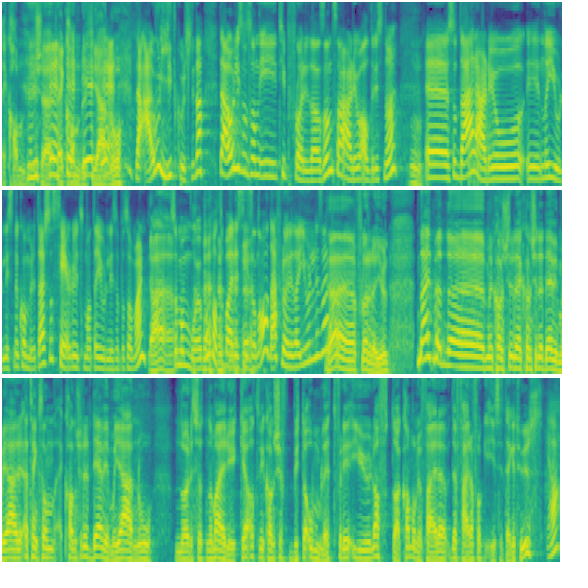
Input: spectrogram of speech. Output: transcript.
det kan du ikke, det kan du ikke gjøre nå. det er jo litt koselig, da. Det er jo liksom sånn I typ Florida og sånn, så er det jo aldri snø. Mm. Eh, så der er det jo Når julenissene kommer ut der, så ser det ut som at det er julenisse på sommeren. Ja, ja. Så man må jo på en måte bare si sånn Å, det er Florida-jul, liksom. Ja, ja, Florida jul. Nei, men, eh, men kanskje, det, kanskje det er det vi må gjøre. Jeg tenker sånn, Kanskje det er det vi må gjøre nå når 17. mai ryker, at vi kanskje bytter om litt. Fordi julaften kan man jo feire Det feirer folk i sitt eget hus, Ja.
